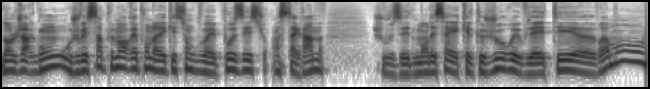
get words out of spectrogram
dans le jargon, où je vais simplement répondre à des questions que vous m'avez posées sur Instagram. Je vous ai demandé ça il y a quelques jours et vous avez été euh, vraiment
